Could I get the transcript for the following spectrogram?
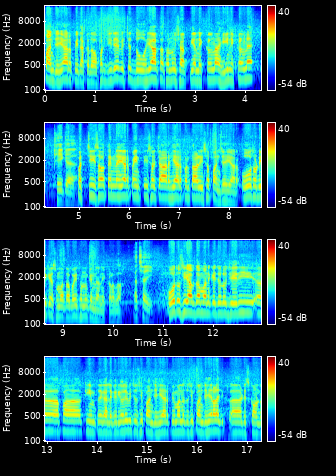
5000 ਰੁਪਏ ਤੱਕ ਦਾ ਆਫਰ ਜਿਹਦੇ ਵਿੱਚ 2000 ਤਾਂ ਤੁਹਾਨੂੰ ਸ਼ਰਤੀਆਂ ਨਿਕਲਣਾ ਹੀ ਨਿਕਲਣਾ। ਠੀਕ ਹੈ। 2500 3000 3500 4000 4500 5000 ਉਹ ਤੁਹਾਡੀ ਕਿਸਮਤ ਆ ਬਾਈ ਤੁਹਾਨੂੰ ਕਿੰਨਾ ਨਿਕਲਦਾ। ਅੱਛਾ ਜੀ। ਉਹ ਤੁਸੀਂ ਆਪਦਾ ਮੰਨ ਕੇ ਚਲੋ ਜੇ ਇਹਦੀ ਅਹ, ਆਪਾਂ ਕੀਮਤ ਦੀ ਗੱਲ ਕਰੀਏ ਉਹਦੇ ਵਿੱਚ ਤੁਸੀਂ 5000 ਰੁਪਏ ਮੰਨ ਲਓ ਤੁਸੀਂ 5000 ਵਾਲਾ ਡਿਸਕਾਊਂਟ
